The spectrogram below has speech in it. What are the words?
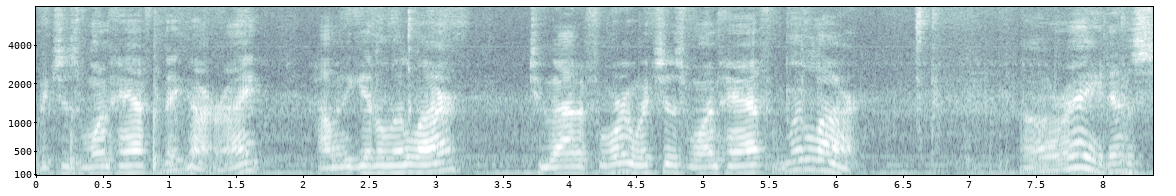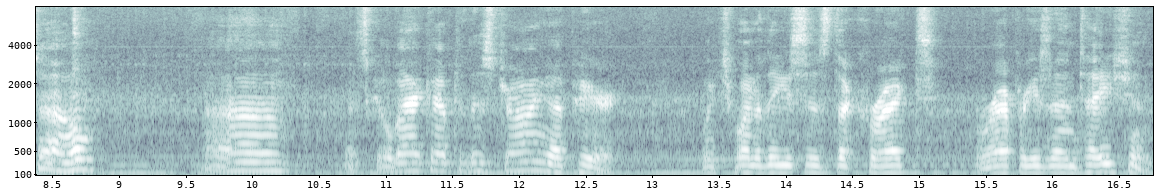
which is 1 half big R, right? How many get a little r? 2 out of 4, which is 1 half little r. Alright, and so, uh, let's go back up to this drawing up here. Which one of these is the correct representation?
